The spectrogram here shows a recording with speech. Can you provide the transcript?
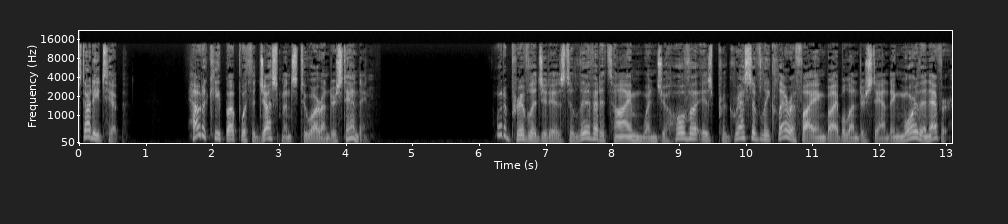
Study tip How to keep up with adjustments to our understanding. What a privilege it is to live at a time when Jehovah is progressively clarifying Bible understanding more than ever.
